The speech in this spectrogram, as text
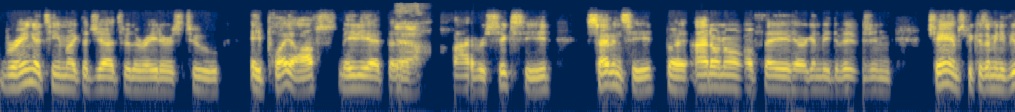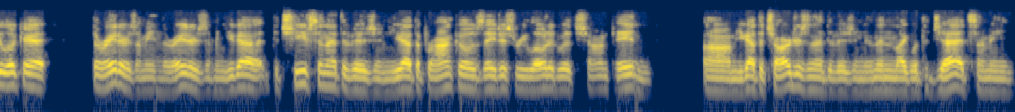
bring a team like the Jets or the Raiders to a playoffs, maybe at the yeah. five or six seed, seven seed. But I don't know if they are going to be division champs because, I mean, if you look at the Raiders, I mean, the Raiders, I mean, you got the Chiefs in that division. You got the Broncos. They just reloaded with Sean Payton. Um, you got the Chargers in that division. And then, like, with the Jets, I mean,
